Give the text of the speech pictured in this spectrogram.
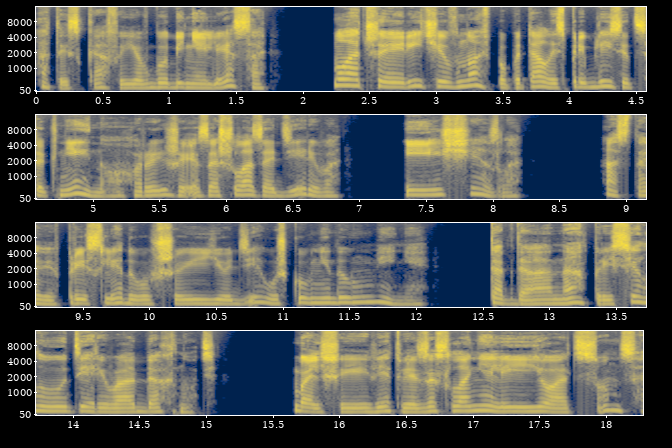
Отыскав ее в глубине леса, младшая Ричи вновь попыталась приблизиться к ней, но рыжая зашла за дерево и исчезла, оставив преследовавшую ее девушку в недоумении. Тогда она присела у дерева отдохнуть. Большие ветви заслоняли ее от солнца,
